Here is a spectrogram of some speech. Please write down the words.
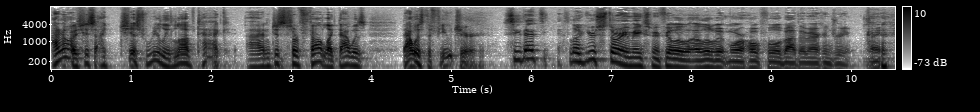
I don't know. I was just I just really loved tech, and just sort of felt like that was that was the future. See that look, your story makes me feel a little bit more hopeful about the American dream, right?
